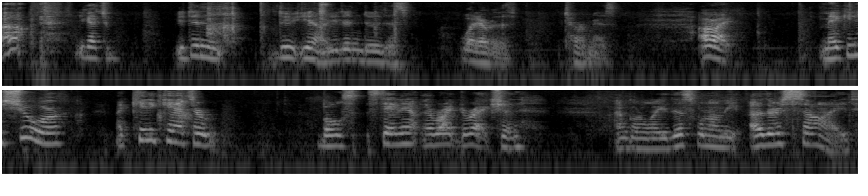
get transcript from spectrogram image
oh, you got your, you didn't do, you know, you didn't do this, whatever the term is. All right, making sure my kitty cats are both standing up in the right direction I'm going to lay this one on the other side.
